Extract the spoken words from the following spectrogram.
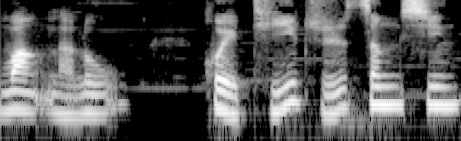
忘了路，会提职增薪。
